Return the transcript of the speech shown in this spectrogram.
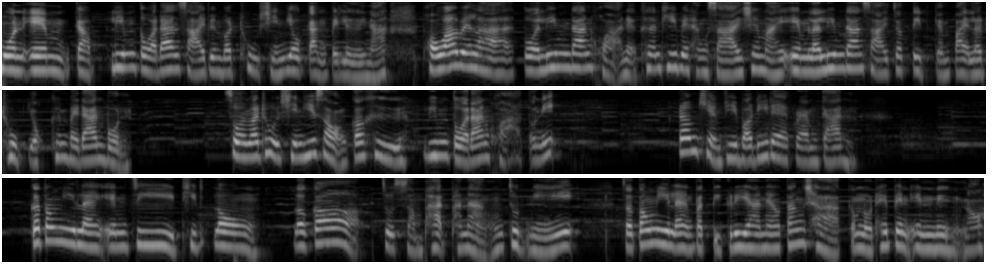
มวล M กับริมตัวด้านซ้ายเป็นวัตถุชิ้นเดียวกันไปเลยนะ เพราะว่าเวลาตัวริมด้านขวาเนี่ยเคลื่อนที่ไปทางซ้ายใช่ไหม M และริมด้านซ้ายจะติดกันไปและถูกยกขึ้นไปด้านบน ส่วนวัตถุชิ้นที่ 2 ก็คือริมตัวด้านขวาตัวนี้ เริ่มเขียน free body diagram กัน ก็ต้องมีแรง mg ทิศลง แล้วก็จุดสัมผัสผนังจุดนี้ จะต้องมีแรงปฏิกิริยาแนวตั้งฉากกำหนดให้เป็น n1 เนาะ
